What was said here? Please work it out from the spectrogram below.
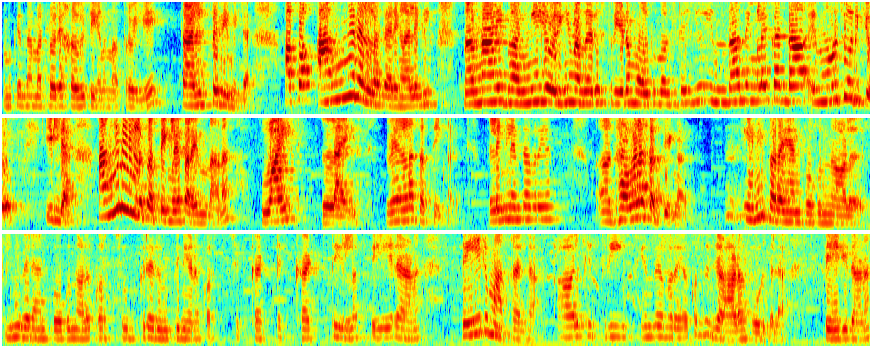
നമുക്ക് എന്താ മറ്റുള്ളവരെ ഹേർട്ട് ചെയ്യണം അത്ര വലിയ താല്പര്യമില്ല. അപ്പൊ അങ്ങനെയുള്ള കാര്യങ്ങൾ അല്ലെങ്കിൽ നന്നായി ഭംഗിയിൽ ഒരുങ്ങി വന്ന ഒരു സ്ത്രീയുടെ മുഖത്ത് നോക്കിയിട്ട് അയ്യോ എന്താ നിങ്ങളെ കണ്ട? എന്ന് നമ്മൾ ചോദിക്കോ ഇല്ല. അങ്ങനെയുള്ള സത്യങ്ങളെ പറയുന്നതാണ് വൈറ്റ് ലൈസ് വെള്ള സത്യങ്ങൾ. അല്ലെങ്കിൽ എന്താ പറയാ? ധവള സത്യങ്ങൾ. ഇനി പറയാൻ പോകുന്ന ആൾ ഇനി വരാൻ പോകുന്ന ആൾ കുറച്ച് ഉഗ്രരൂപിണിയാണ് കുറച്ച് കട്ട് കട്ടിയുള്ള പേരാണ്. പേര് മാത്രമല്ല ആൾക്ക് ഇത്തിരി എന്താ പറയുക കുറച്ച് ജാട കൂടുതലാണ് പേരിതാണ്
